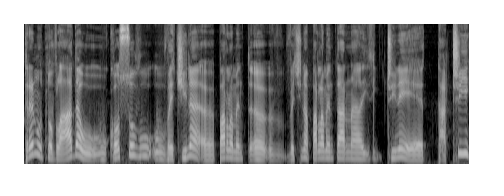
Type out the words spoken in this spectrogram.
trenutno vlada u, u Kosovu u većina e, parlament e, većina parlamentarna čine je Tači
